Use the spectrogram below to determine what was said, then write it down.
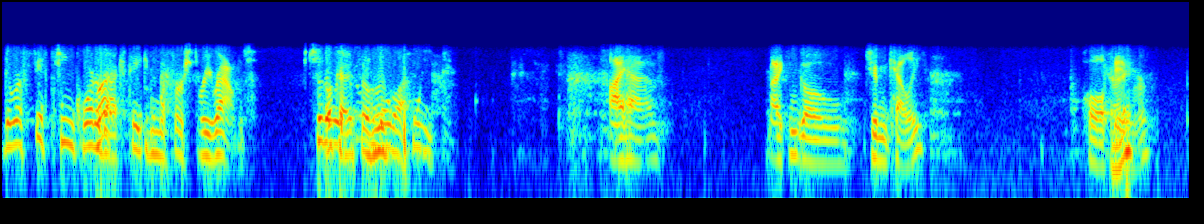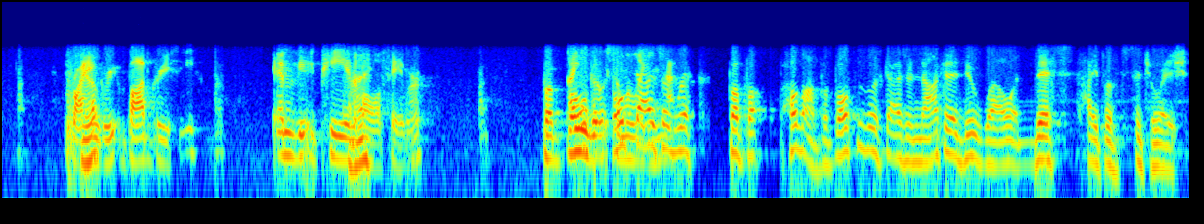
there were 15 quarterbacks Right. taken in the first three rounds, so there Okay, was so really who's no left? point. I have. I can go Jim Kelly, Hall of Okay. Famer, Brian Yep. Gre- Bob Griese, MVP and Okay. Hall of Famer. But both, both someone like guys are, Matt. but, but hold on, but both of those guys are not going to do well in this type of situation,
